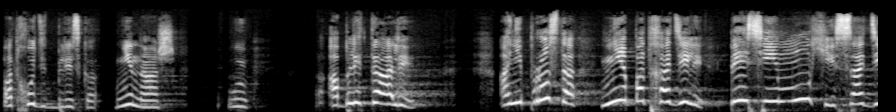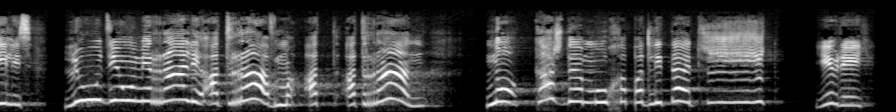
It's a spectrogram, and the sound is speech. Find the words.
Подходит близко, не наш. Облетали. Они просто не подходили. Песи и мухи садились. Люди умирали от травм, от, от ран. Но каждая муха подлетает, еврей,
